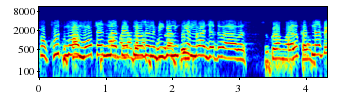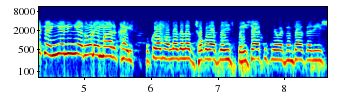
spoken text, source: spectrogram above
તું ખુદ મો મોથજના પેટ નો છો ને કેમ માં જદવા આવસ? છોકરામાં અલગ હલકતના અહીંયા ને અહીંયા રોડે માર ખાઈશ. છોકરામાં અલગ અલગ છોકરા કરીશ પૈસા કેવા ધંધા કરીશ.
